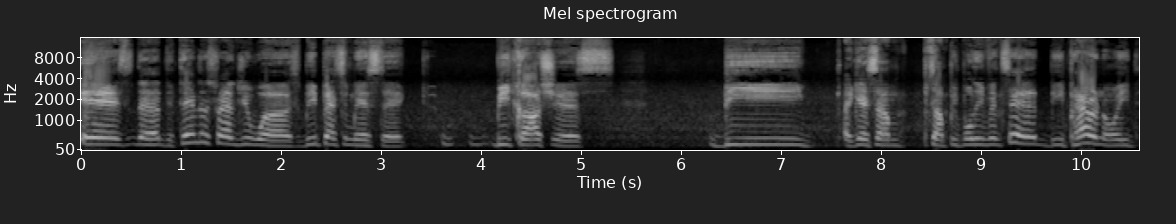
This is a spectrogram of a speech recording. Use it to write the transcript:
Is the Nintendo strategy was be pessimistic, be cautious, be I guess some some people even said be paranoid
